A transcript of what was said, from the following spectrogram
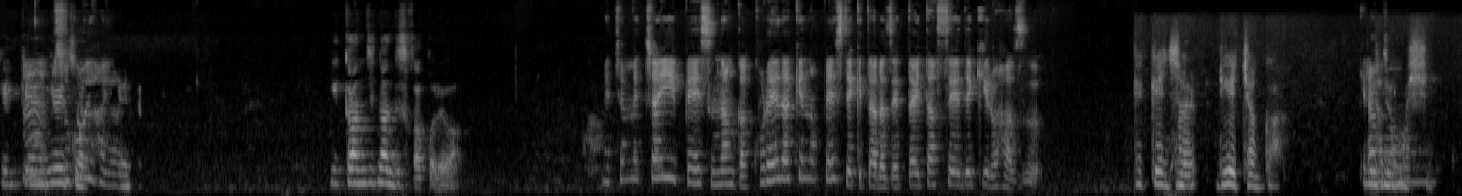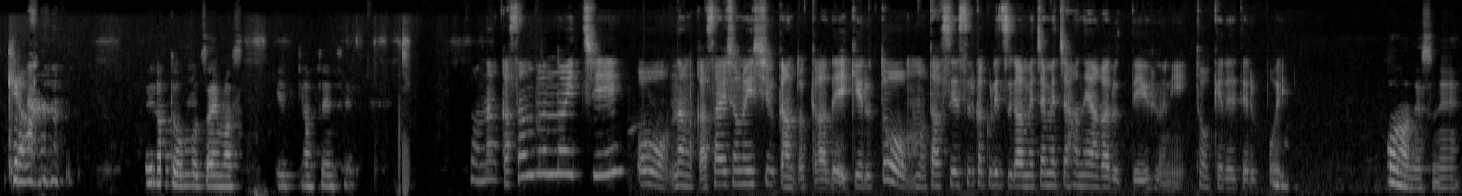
経う。験、うん、唯一のすごい早い。いい感じなんですか、これは。めちゃめちゃいいペース。なんかこれだけのペースできたら絶対達成できるはず。う。経験者、はいりえちゃんがキラ頼もしい。キラりがとうございます。ゆうちゃん先生。そうなんか3分の1をなんか最初の1週間とかでいけるともう達成する確率がめちゃめちゃ跳ね上がるっていう風に統計出てるっぽい。そうなんですね。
